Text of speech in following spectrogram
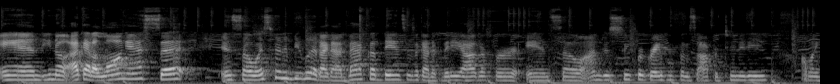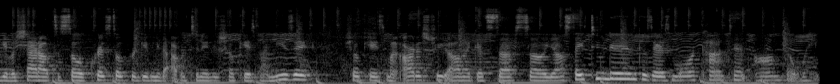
And you know, I got a long ass set and so it's gonna be lit. I got backup dancers, I got a videographer, and so I'm just super grateful for this opportunity. I wanna give a shout out to Soul Crystal for giving me the opportunity to showcase my music, showcase my artistry, all that good stuff. So y'all stay tuned in because there's more content on the way.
